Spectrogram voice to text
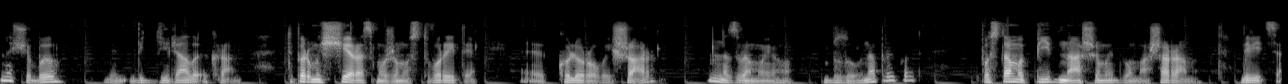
ну, щоб відділяло екран. Тепер ми ще раз можемо створити кольоровий шар, назвемо його Blue, наприклад, поставимо під нашими двома шарами. Дивіться,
